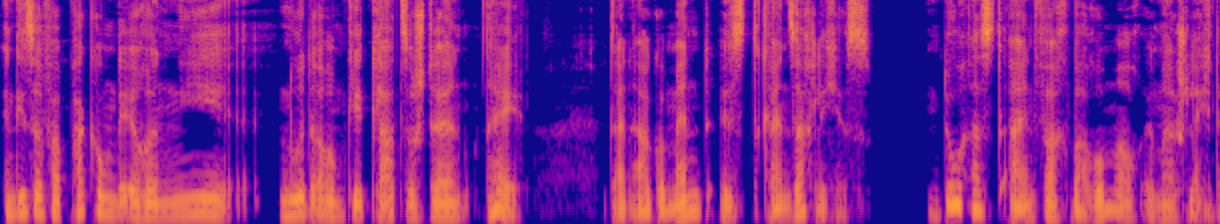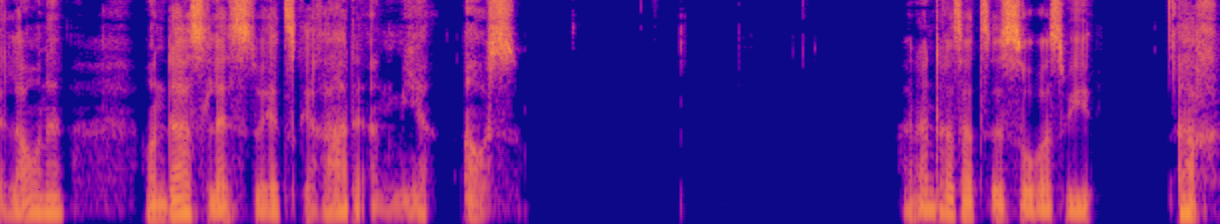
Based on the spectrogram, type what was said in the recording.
in dieser Verpackung der Ironie nur darum geht klarzustellen, hey, dein Argument ist kein sachliches. Du hast einfach, warum auch immer, schlechte Laune, und das lässt du jetzt gerade an mir aus. Ein anderer Satz ist sowas wie, ach,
